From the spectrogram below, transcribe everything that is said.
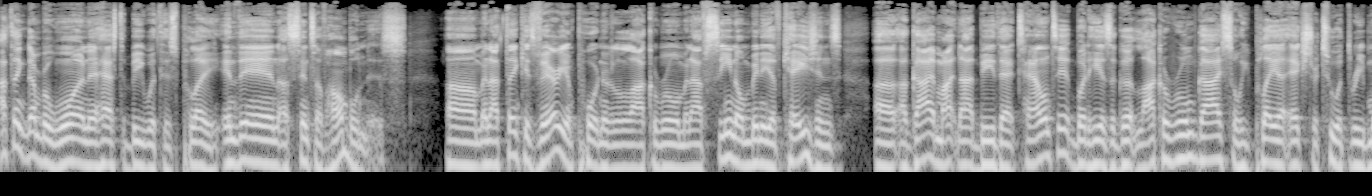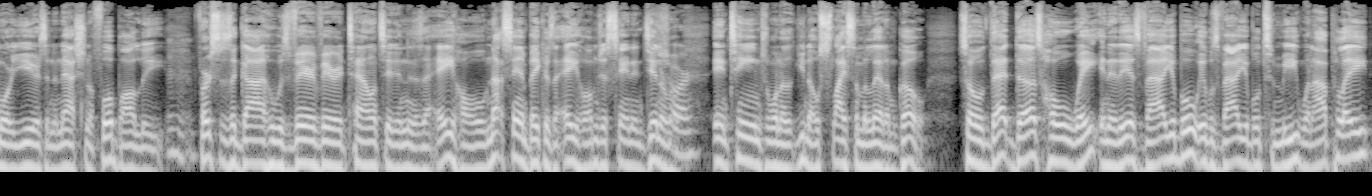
I think number one it has to be with his play and then a sense of humbleness um, and I think it's very important in the locker room. And I've seen on many occasions uh, a guy might not be that talented, but he is a good locker room guy, so he play an extra two or three more years in the National Football League mm-hmm. versus a guy who is very, very talented and is an a hole. Not saying Baker's an a hole. I'm just saying in general. Sure. And teams want to you know slice him and let him go. So that does hold weight and it is valuable. It was valuable to me when I played,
